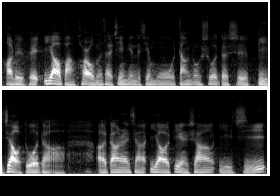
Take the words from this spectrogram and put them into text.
好，吕飞，医药板块我们在今天的节目当中说的是比较多的啊，啊，当然像医药电商以及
